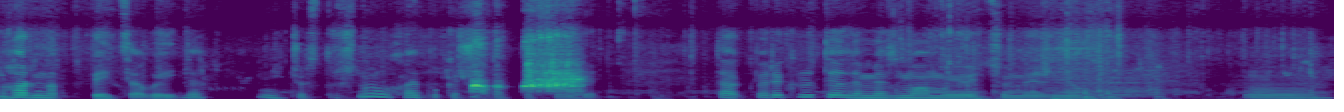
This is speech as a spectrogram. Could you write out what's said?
гарна птиця вийде. Нічого страшного, хай поки що так посидять. Так, перекрутили ми з мамою цю нижню, м,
